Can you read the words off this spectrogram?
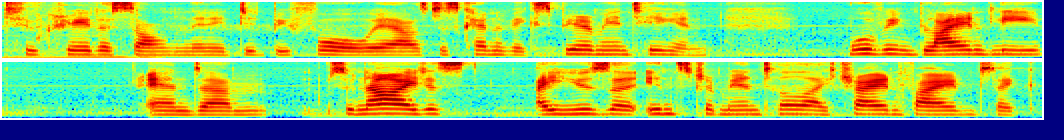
to create a song than it did before where I was just kind of experimenting and moving blindly and um, so now I just I use an instrumental. I try and find like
